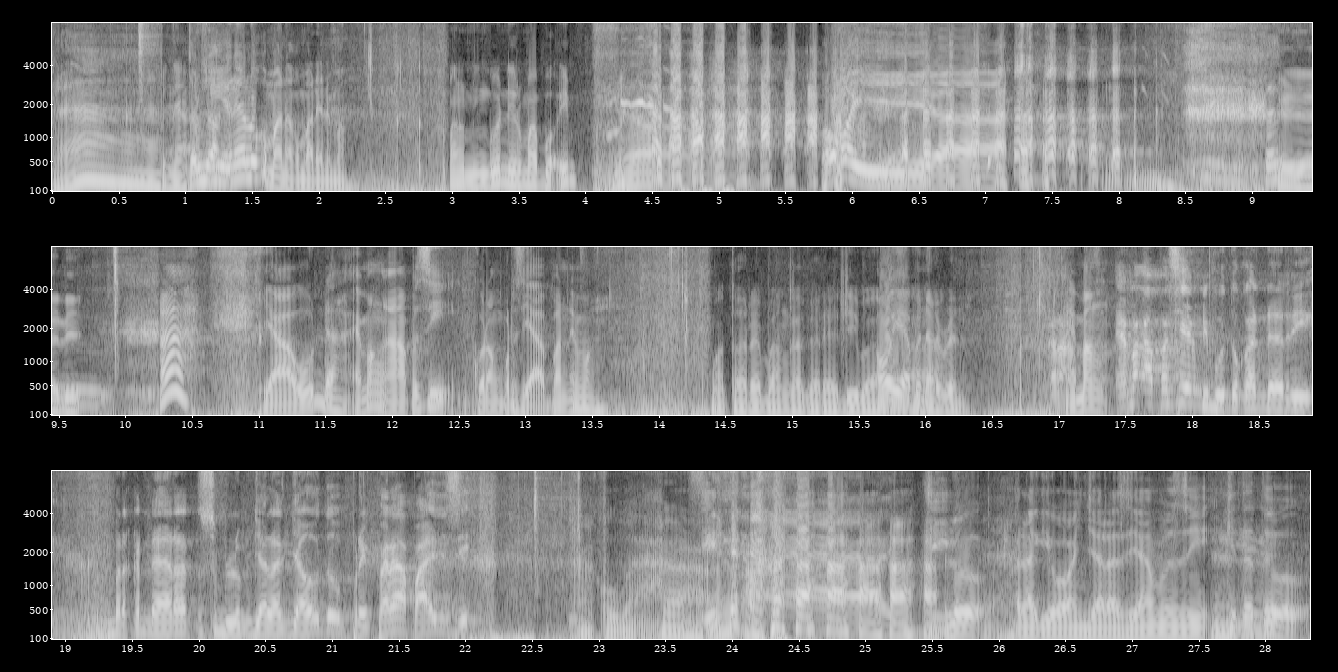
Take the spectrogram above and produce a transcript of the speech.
Nah, Penyakit. Terus akhirnya lu ke mana kemarin emang? Malam mingguan di rumah Boim. Oh iya. Gak jadi. Ya udah. Emang apa sih? Kurang persiapan emang. Motornya bang kagak ready bang. Oh iya benar benar. Emang emang apa sih yang dibutuhkan dari berkendara tuh sebelum jalan jauh tuh prepare apa aja sih? kaku banget. Nah, Anjing. Lu lagi wawancara siapa sih? Kita tuh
